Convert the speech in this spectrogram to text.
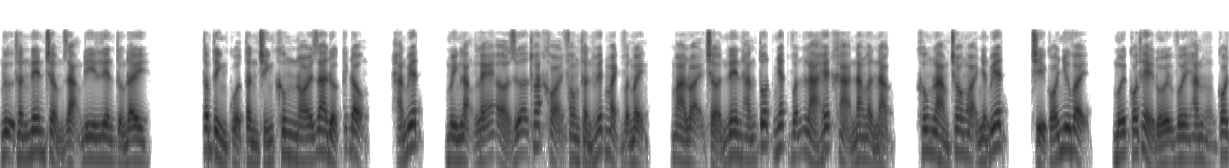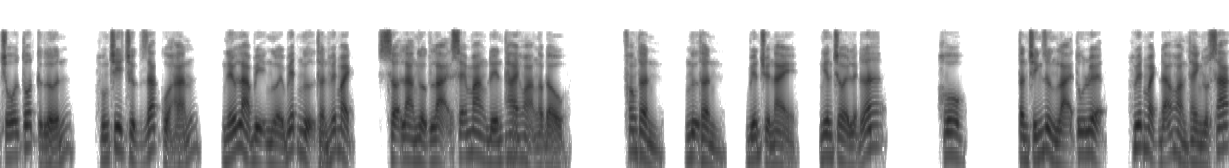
Ngự thần nên chậm dạng đi liên tường đây. Tâm tình của tần chính không nói ra được kích động, hắn biết, mình lặng lẽ ở giữa thoát khỏi phong thần huyết mạch vận mệnh, mà loại trở nên hắn tốt nhất vẫn là hết khả năng ẩn nặc, không làm cho ngoại nhân biết, chỉ có như vậy, mới có thể đối với hắn có chỗ tốt cực lớn, huống chi trực giác của hắn, nếu là bị người biết ngự thần huyết mạch, sợ là ngược lại sẽ mang đến tai họa ngập đầu. Phong thần, ngự thần, biến chuyển này, nghiêng trời lệch đất. Hô tần chính dừng lại tu luyện, huyết mạch đã hoàn thành lột xác,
